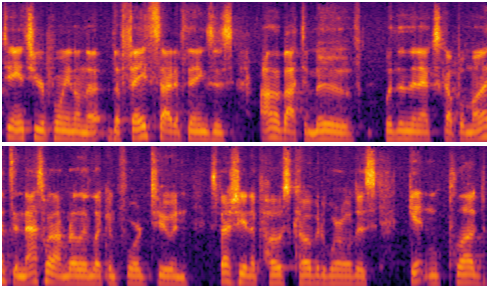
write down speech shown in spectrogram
to answer your point on the the faith side of things, is I'm about to move within the next couple months, and that's what I'm really looking forward to, and especially in a post COVID world, is getting plugged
